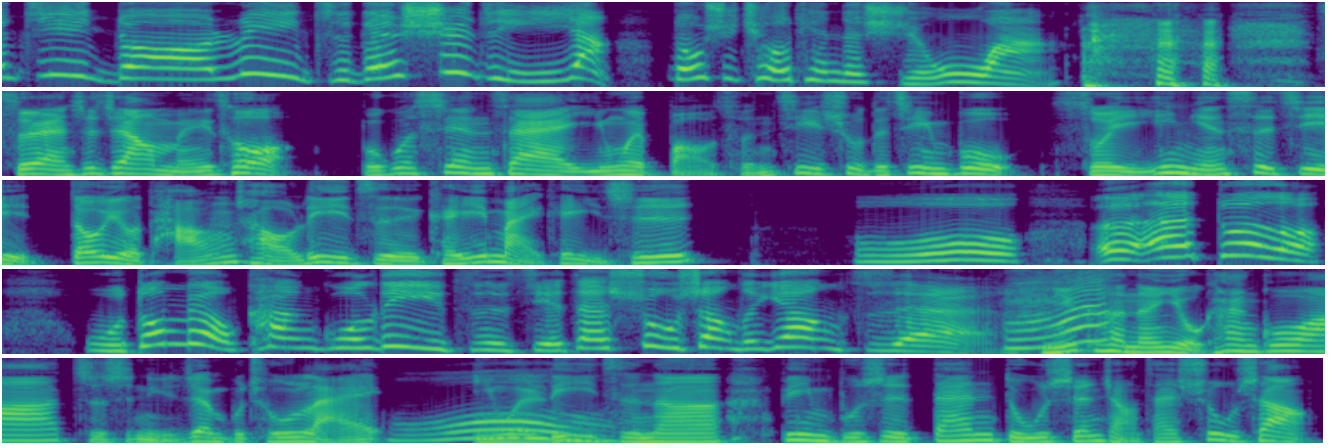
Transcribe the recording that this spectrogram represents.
嗯，我记得栗子跟柿子一样，都是秋天的食物啊？虽然是这样，没错。不过现在因为保存技术的进步，所以一年四季都有糖炒栗子可以买可以吃。哦，哎哎，对了，我都没有看过栗子结在树上的样子哎。你可能有看过啊，只是你认不出来。哦，因为栗子呢，并不是单独生长在树上，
